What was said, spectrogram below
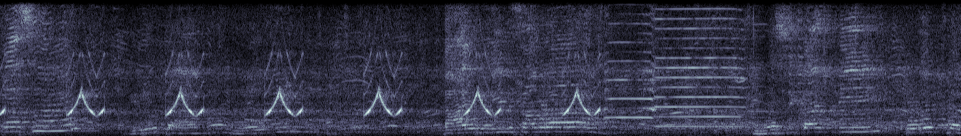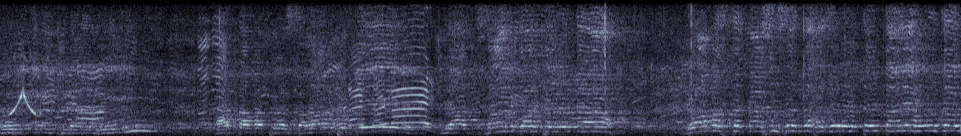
कासू विरुद्ध काय होईल सामरा रसिकांनी कडून भरवलेली खिलाडी आता मात्र सलाम होते या जाणकार ग्रामस्थ कासू संघ हजर होते. टाळ्या होऊन जाऊ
